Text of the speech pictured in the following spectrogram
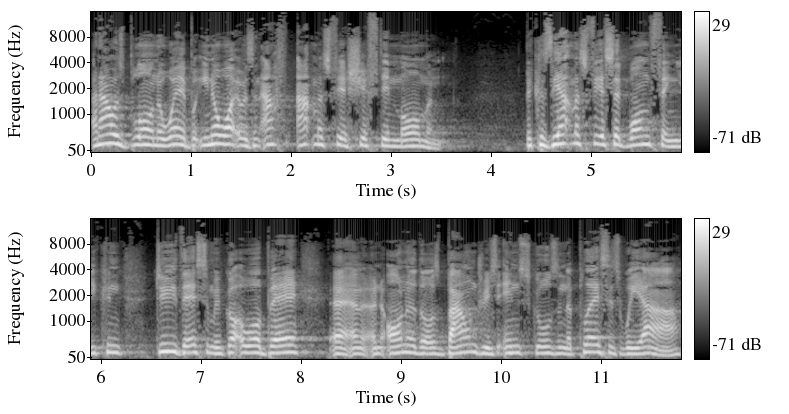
And I was blown away. But you know what? It was an atmosphere shifting moment. Because the atmosphere said one thing you can do this, and we've got to obey uh, and, and honor those boundaries in schools and the places we are.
